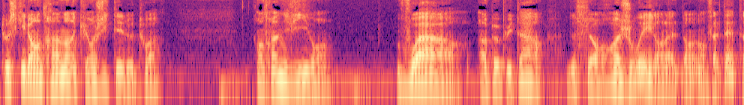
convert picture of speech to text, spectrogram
tout ce qu'il est en train d'incurgiter de toi, en train de vivre, voir un peu plus tard, de se rejouer dans, la, dans, dans sa tête,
